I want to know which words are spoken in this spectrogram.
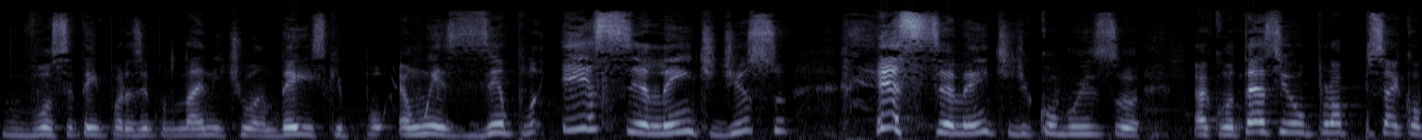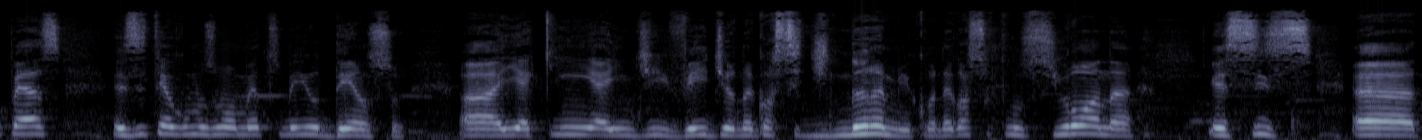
Você tem, por exemplo, Nine One Days, que é um exemplo excelente disso, excelente de como isso acontece, e o próprio Psycho Pass existem alguns momentos meio denso. Uh, e aqui em Indie Invade o negócio é dinâmico, o negócio funciona. Esses uh,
